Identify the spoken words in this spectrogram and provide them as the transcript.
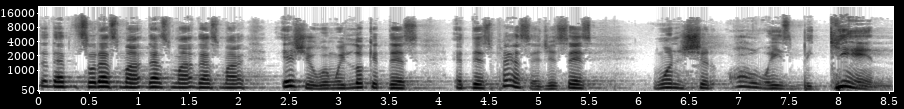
that, so that's my that's my that's my issue when we look at this at this passage. It says one should always begin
